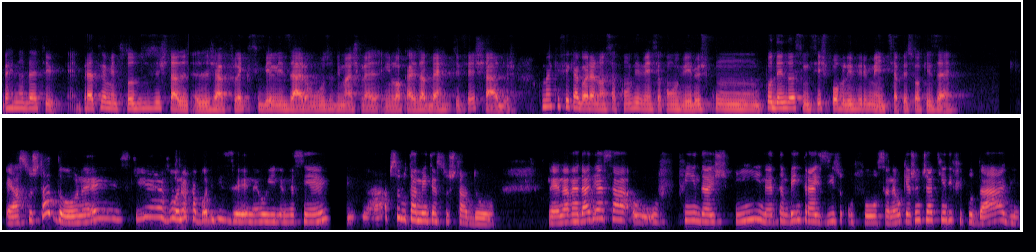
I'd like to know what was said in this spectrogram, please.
Bernadette, praticamente todos os estados já flexibilizaram o uso de máscara em locais abertos e fechados. Como é que fica agora a nossa convivência com o vírus, com podendo assim se expor livremente, se a pessoa quiser? É assustador, né? Isso que a Vônia acabou de dizer, né, William? Assim, é absolutamente assustador. Né? Na verdade, essa, o, o fim da SPIN né, também traz isso com força. Né? O que a gente já tinha dificuldade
